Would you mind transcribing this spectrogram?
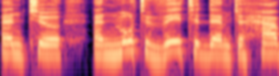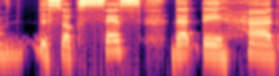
and to, and motivated them to have the success that they had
